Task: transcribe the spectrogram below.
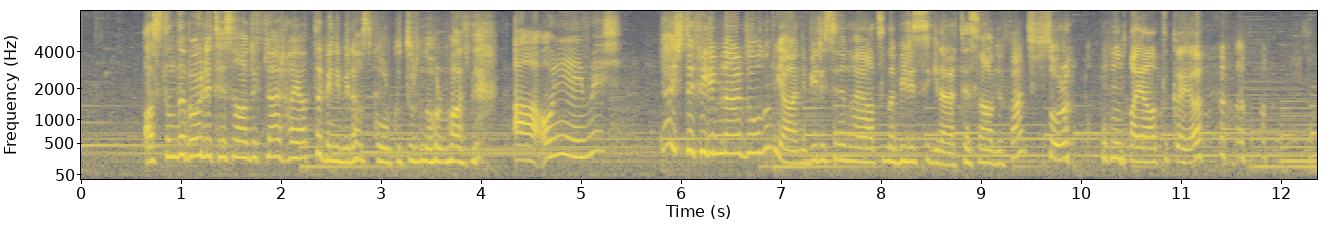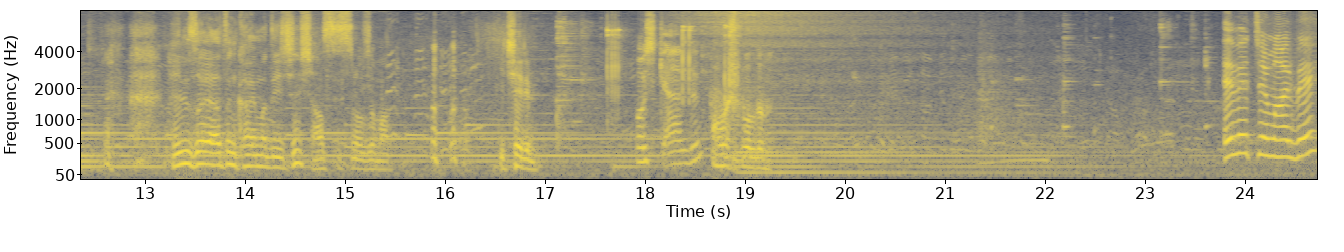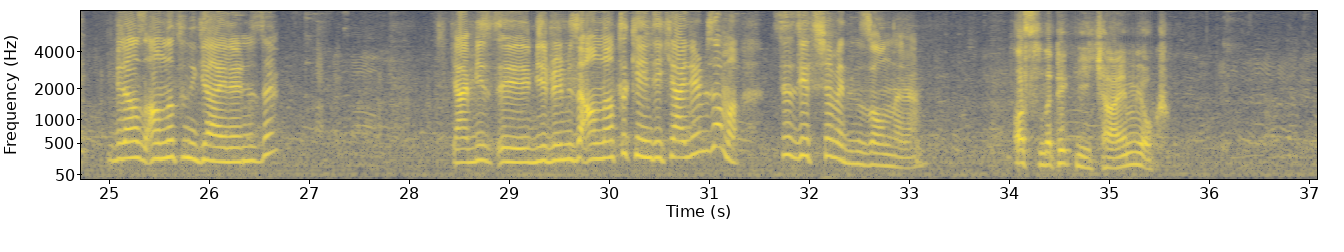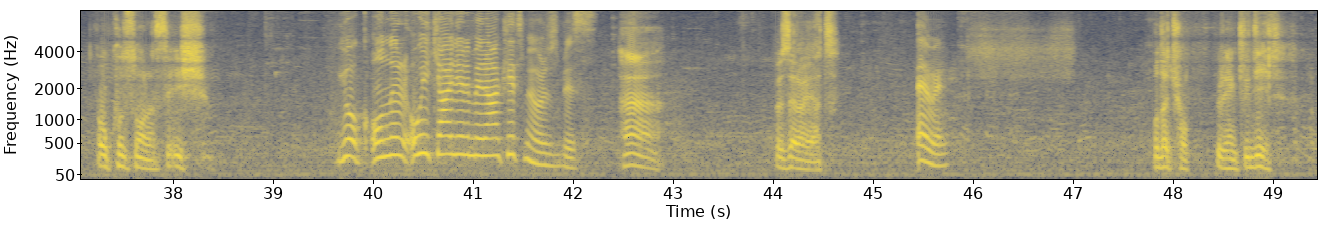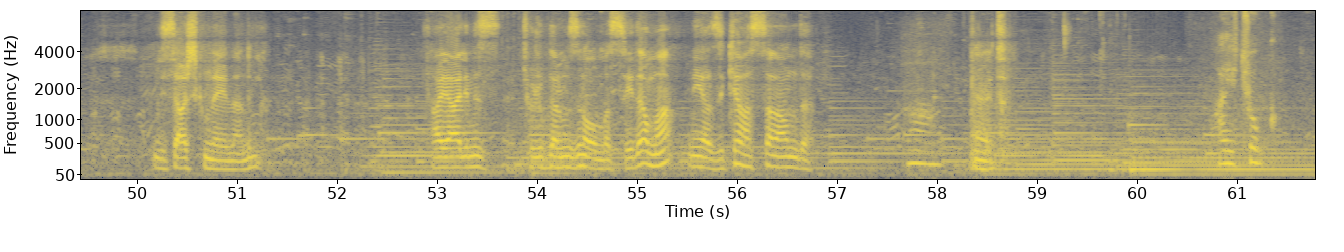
Aslında böyle tesadüfler hayatta beni biraz korkutur normalde. Aa o niyeymiş? Ya işte filmlerde olur yani birisinin hayatına birisi girer tesadüfen sonra onun hayatı kayar. Henüz hayatın kaymadığı için şanslısın o zaman. İçerim. Hoş geldin. Hoş buldum. Evet Cemal Bey, biraz anlatın hikayelerinizi. Yani biz e, birbirimize anlattık kendi hikayelerimizi ama siz yetişemediniz onlara. Aslında pek bir hikayem yok. Okul sonrası iş. Yok, onları o hikayeleri merak etmiyoruz biz. Ha. Özel hayat. Evet. Bu da çok renkli değil. Lise aşkımla evlendim. Hayalimiz çocuklarımızın olmasıydı ama ne yazık ki hastalandı. Evet. Ay çok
